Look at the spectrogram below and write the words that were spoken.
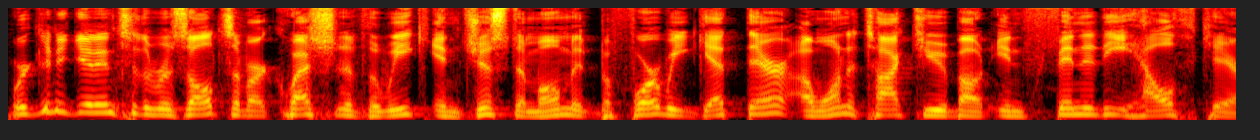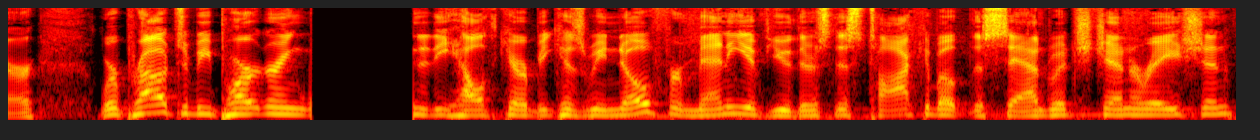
We're going to get into the results of our question of the week in just a moment. Before we get there, I want to talk to you about Infinity Healthcare. We're proud to be partnering with Infinity Healthcare because we know for many of you there's this talk about the sandwich generation.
